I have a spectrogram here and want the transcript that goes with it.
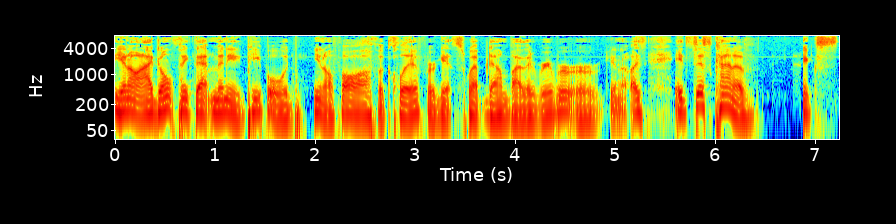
you know, I don't think that many people would, you know, fall off a cliff or get swept down by the river, or you know, it's it's just kind of, ex,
